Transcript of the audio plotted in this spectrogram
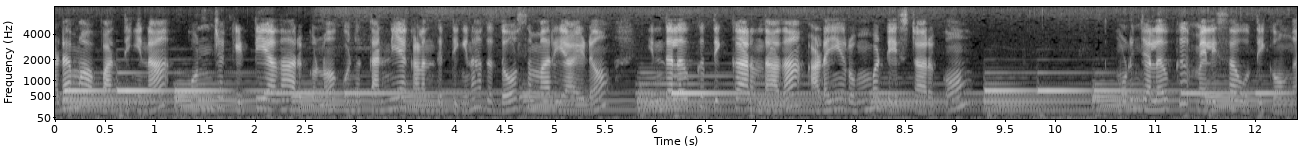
அடை மாவு பார்த்தீங்கன்னா கொஞ்சம் கெட்டியாக தான் இருக்கணும். கொஞ்சம் தண்ணியாக கலந்துட்டிங்கன்னா அது தோசை மாதிரி ஆகிடும் இந்த அளவுக்கு திக்காக இருந்தால் தான் அடையும் ரொம்ப டேஸ்ட்டாக இருக்கும். முடிஞ்ச அளவுக்கு மெலிசாக ஊற்றிக்கோங்க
